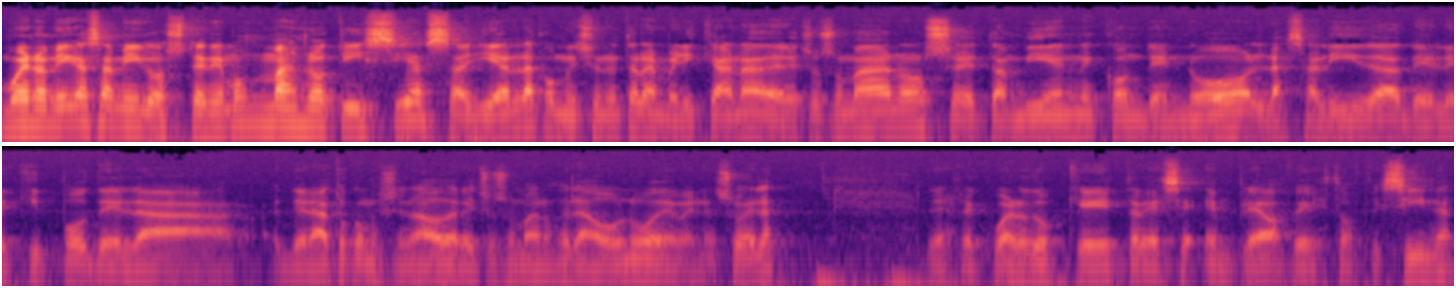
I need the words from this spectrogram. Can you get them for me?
Bueno, amigas, amigos, tenemos más noticias. Ayer la Comisión Interamericana de Derechos Humanos eh, también condenó la salida del equipo de la, del Alto Comisionado de Derechos Humanos de la ONU de Venezuela. Les recuerdo que 13 empleados de esta oficina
